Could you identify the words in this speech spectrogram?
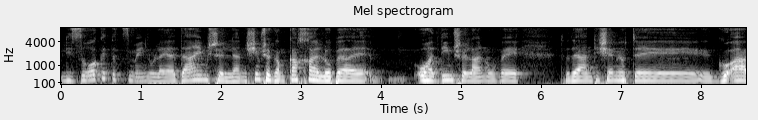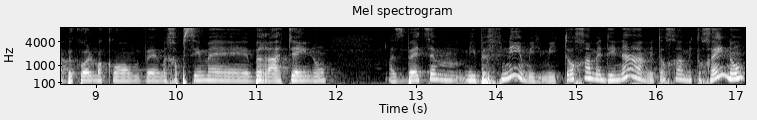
לזרוק את עצמנו לידיים של אנשים שגם ככה לא אוהדים שלנו ואתה יודע, האנטישמיות אה, גואה בכל מקום ומחפשים אה, ברעתנו. אז בעצם מבפנים, מתוך המדינה, מתוך, מתוכנו,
